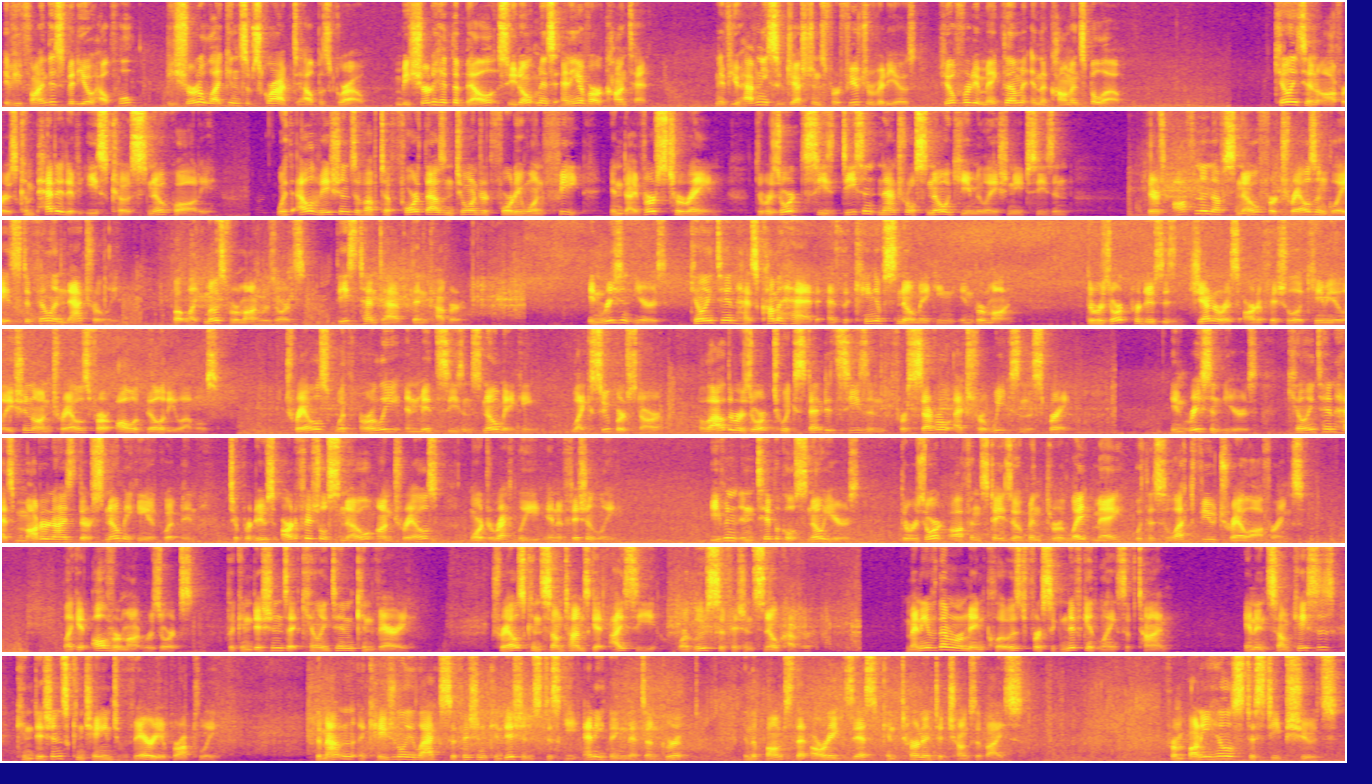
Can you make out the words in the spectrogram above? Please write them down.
If you find this video helpful, be sure to like and subscribe to help us grow, and be sure to hit the bell so you don't miss any of our content. And if you have any suggestions for future videos, feel free to make them in the comments below. Killington offers competitive East Coast snow quality. With elevations of up to 4,241 feet in diverse terrain, the resort sees decent natural snow accumulation each season. There's often enough snow for trails and glades to fill in naturally, but like most Vermont resorts, these tend to have thin cover. In recent years, Killington has come ahead as the king of snowmaking in Vermont. The resort produces generous artificial accumulation on trails for all ability levels. Trails with early and mid-season snowmaking, like Superstar, allow the resort to extend its season for several extra weeks in the spring. In recent years, Killington has modernized their snowmaking equipment to produce artificial snow on trails more directly and efficiently. Even in typical snow years, the resort often stays open through late May with a select few trail offerings. Like at all Vermont resorts, the conditions at Killington can vary. Trails can sometimes get icy or lose sufficient snow cover. Many of them remain closed for significant lengths of time, and in some cases, conditions can change very abruptly. The mountain occasionally lacks sufficient conditions to ski anything that's ungroomed, and the bumps that already exist can turn into chunks of ice. From bunny hills to steep chutes,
